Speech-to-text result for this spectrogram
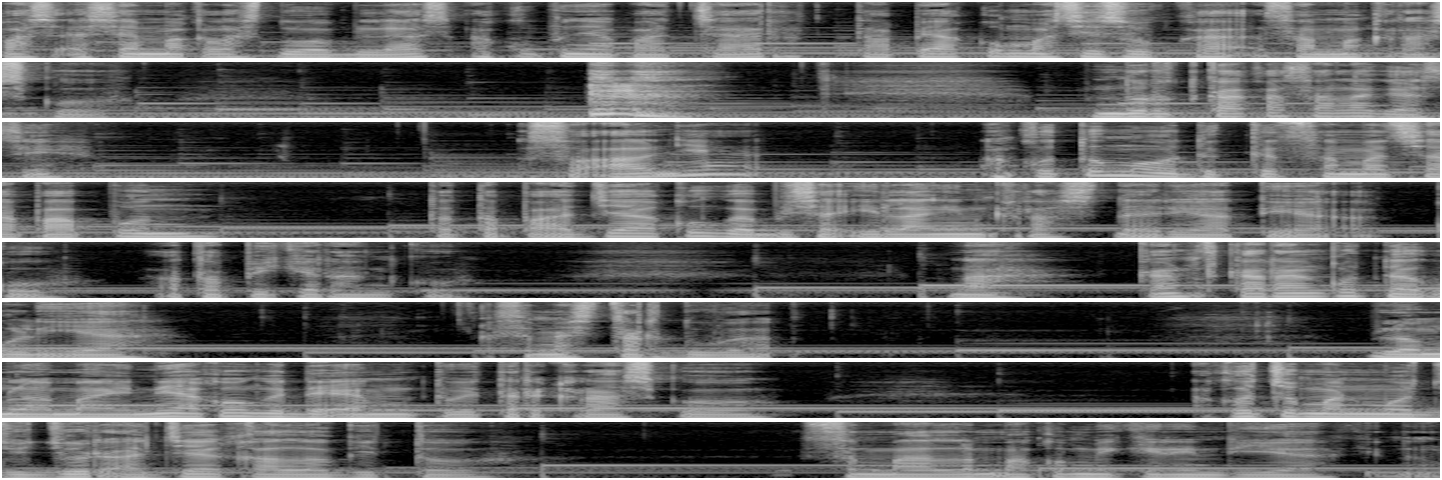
Pas SMA kelas 12 aku punya pacar, tapi aku masih suka sama kerasku. Menurut kakak salah gak sih? Soalnya aku tuh mau deket sama siapa pun, tetap aja aku gak bisa ilangin keras dari hati aku atau pikiranku. Nah, kan sekarang aku udah kuliah, semester 2. Belum lama ini aku nge-DM Twitter kerasku. Aku cuman mau jujur aja kalau gitu. Semalam aku mikirin dia gitu.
